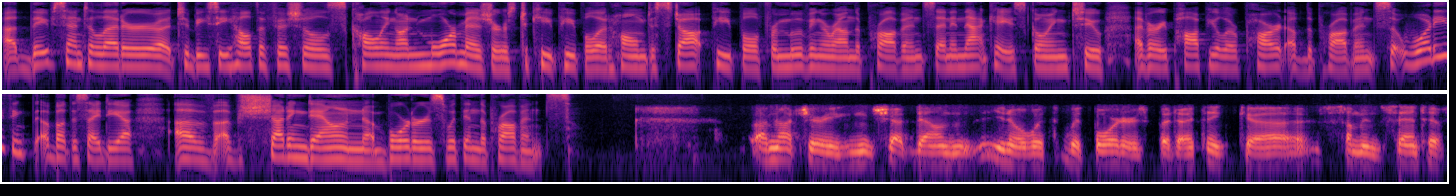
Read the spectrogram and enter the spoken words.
Uh, they've sent a letter uh, to BC health officials calling on more measures to keep people at home, to stop people from moving around the province. And in that case, going to a very popular part of the province. What do you think about this idea of, of shutting down borders within the province? I'm not sure you can shut down, you know, with with borders, but I think uh, some incentives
